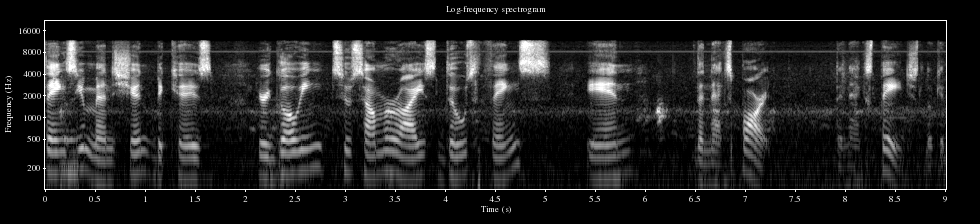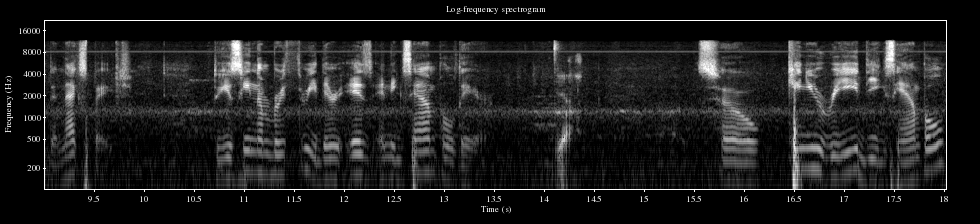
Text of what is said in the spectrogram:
things you mentioned because you're going to summarize those things in the next part, the next page. Look at the next page. Do you see number three? There is an example there. Yes. So, can you read the example?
